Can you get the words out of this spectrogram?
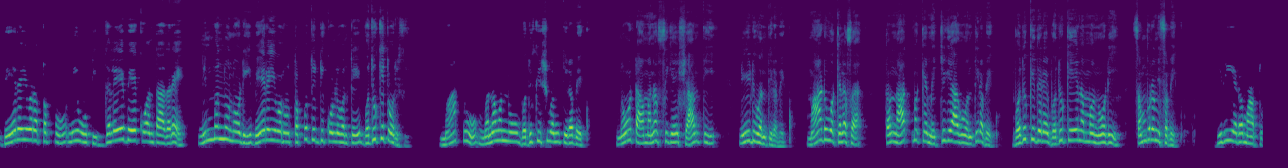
ಬೇರೆಯವರ ತಪ್ಪು ನೀವು ತಿದ್ದಲೇಬೇಕು ಅಂತಾದರೆ ನಿಮ್ಮನ್ನು ನೋಡಿ ಬೇರೆಯವರು ತಪ್ಪು ತಿದ್ದಿಕೊಳ್ಳುವಂತೆ ಬದುಕಿ ತೋರಿಸಿ. ಮಾತು ಮನವನ್ನು ಬದುಕಿಸುವಂತಿರಬೇಕು. ನೋಟ ಮನಸ್ಸಿಗೆ ಶಾಂತಿ ನೀಡುವಂತಿರಬೇಕು. ಮಾಡುವ ಕೆಲಸ ತನ್ನ ಆತ್ಮಕ್ಕೆ ಮೆಚ್ಚುಗೆ ಆಗುವಂತಿರಬೇಕು. ಬದುಕಿದರೆ ಬದುಕೇ ನಮ್ಮ ನೋಡಿ ಸಂಭ್ರಮಿಸಬೇಕು. ಹಿರಿಯರ ಮಾತು,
